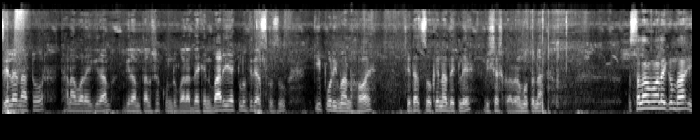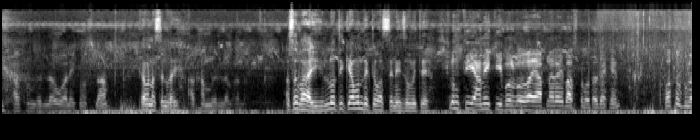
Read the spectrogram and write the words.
জেলা নাটোর থানা বাড়াই গ্রাম গ্রাম তালসা কুণ্ডুপাড়া। দেখেন বাড়ি এক লতিরাজ কচু কি পরিমাণ হয় সেটা চোখে না দেখলে বিশ্বাস করার মতো না। আসসালামু আলাইকুম ভাই। আলহামদুলিল্লাহ ওয়ালাইকুম আসসালাম। কেমন আছেন ভাই? আলহামদুলিল্লাহ ভালো। আচ্ছা ভাই লতি কেমন দেখতে পাচ্ছেন এই জমিতে? লতি আমি কি বলব ভাই আপনারাই বাস্তবতা দেখেন। কতগুলো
